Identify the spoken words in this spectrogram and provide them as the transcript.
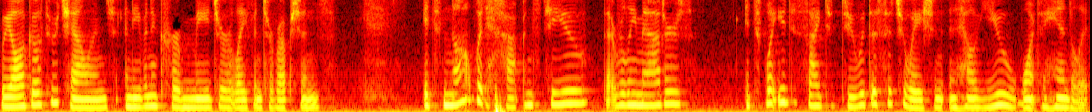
We all go through challenge and even incur major life interruptions. It's not what happens to you that really matters, it's what you decide to do with the situation and how you want to handle it.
